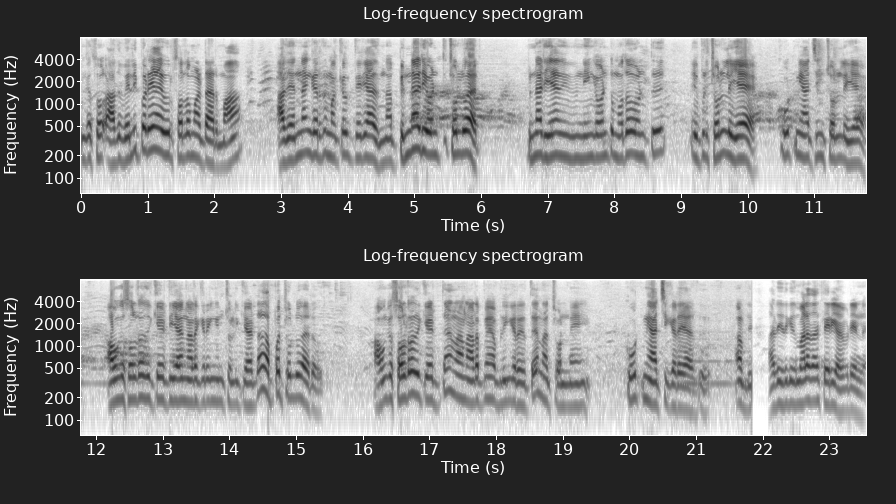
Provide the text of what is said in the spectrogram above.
இங்கே சொல் அது வெளிப்படையாக இவர் சொல்ல மாட்டாருமா? அது என்னங்கிறது மக்களுக்கு தெரியாது. நான் பின்னாடி வந்துட்டு சொல்லுவார். பின்னாடி ஏன் நீங்கள் வந்துட்டு முதல் வந்துட்டு இப்படி சொல்லலையே கூட்டணி ஆச்சுன்னு சொல்லலையே அவங்க சொல்கிறது கேட்டு ஏன் நடக்கிறீங்கன்னு சொல்லி கேட்டால் அப்போ சொல்லுவார் அவர். அவங்க சொல்கிறது கேட்டு தான் நான் நடப்பேன் அப்படிங்கிறத நான் சொன்னேன். கூட்டணி ஆட்சி கிடையாது. அப்படி. அது இதுக்கு இது மேலே தான் தெரியும் எப்படின்னு.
